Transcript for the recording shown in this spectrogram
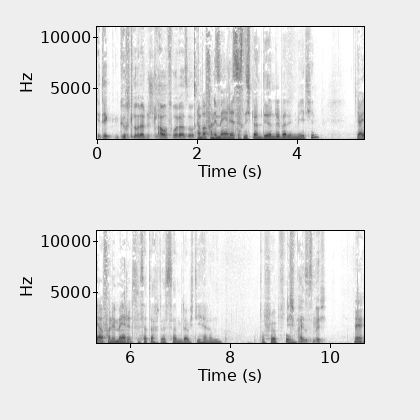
Der Gürtel oder eine Schlaufe oder so. Aber von den Ist das Mädels. nicht beim Dirndl bei den Mädchen? Ja, ja, von den Mädels. Das hat doch, das haben, glaube ich, die Herren der Schöpfung. Ich weiß es nicht. Nee.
